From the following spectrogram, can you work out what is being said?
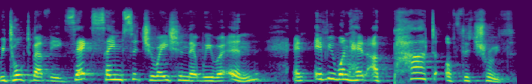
We talked about the exact same situation that we were in, and everyone had a part of the truth.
